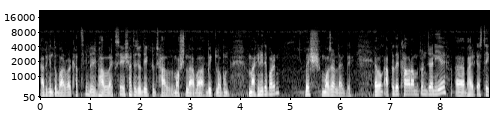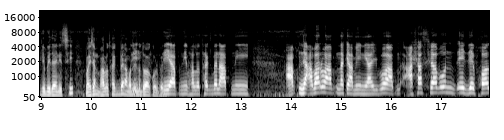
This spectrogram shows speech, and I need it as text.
আমি কিন্তু বারবার খাচ্ছি, বেশ ভালো লাগছে। এর সাথে যদি একটু ঝাল, মশলা বা বিট লবণ মাখিয়ে নিতে পারেন বেশ মজার লাগবে। এবং আপনাদের খাওয়ার আমন্ত্রণ জানিয়ে ভাইয়ের কাছ থেকে বিদায় নিচ্ছি। ভাইজান ভালো থাকবেন আমাদের জন্য দোয়া করবেন। জি আপনি ভালো থাকবেন। আপনি আপনি আবারও আপনাকে আমি নিয়ে আসব। আশা শ্রাবণ এই যে ফল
